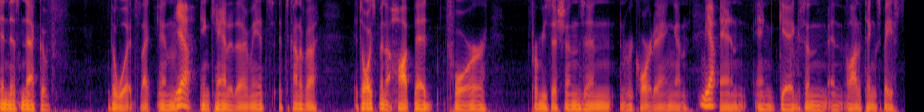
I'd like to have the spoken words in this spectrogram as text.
in this neck of the woods, like in Yeah. in Canada. I mean, it's it's kind of a it's always been a hotbed for for musicians and, and recording and yeah, and and gigs and and a lot of things based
